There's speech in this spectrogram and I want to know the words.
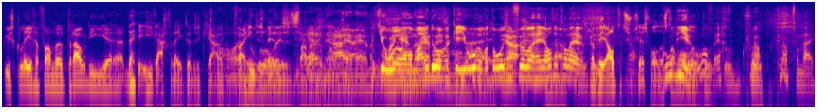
Guus collega van de Trouw, die uh, nee, ik achterreekte. Dus ik ja, ik Oh, op twee hinders ben. Dus het slaat is- eigenlijk ja, nergens op. Had je oren al mij door, kun je oren wat door zien Ja. vullen, hij altijd Ja. wel ergens. Dan ben je altijd succesvol. Dat is toch wel goed, Echt knap, knap van mij.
